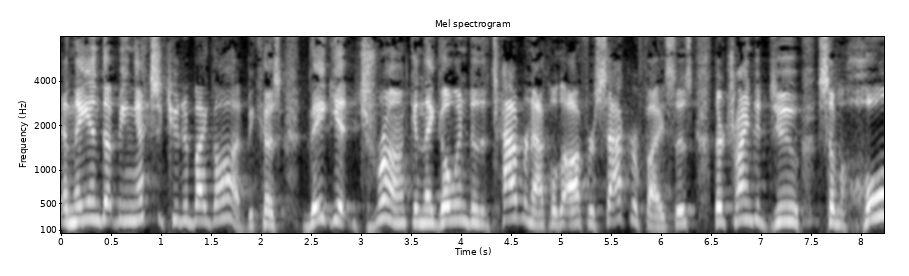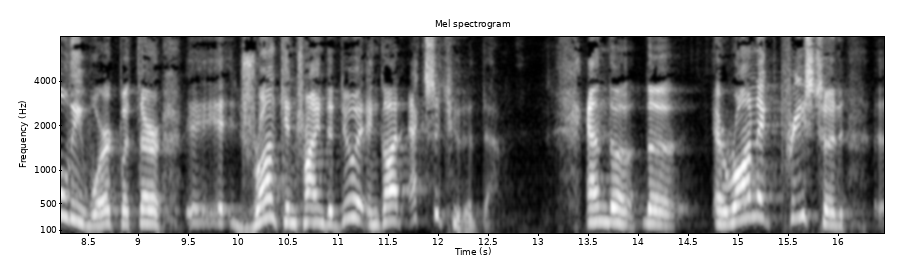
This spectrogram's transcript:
and they end up being executed by God because they get drunk and they go into the tabernacle to offer sacrifices. They're trying to do some holy work, but they're eh, eh, drunk in trying to do it, and God executed them. And the, the Aaronic priesthood uh,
